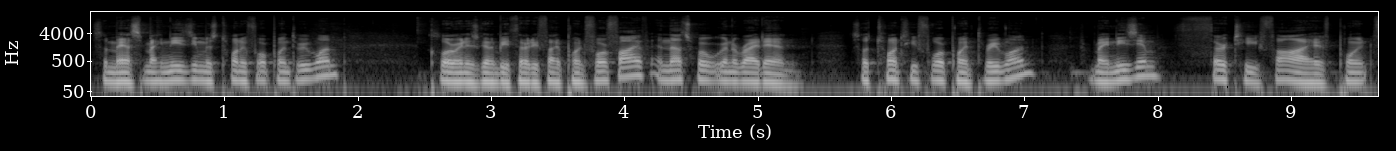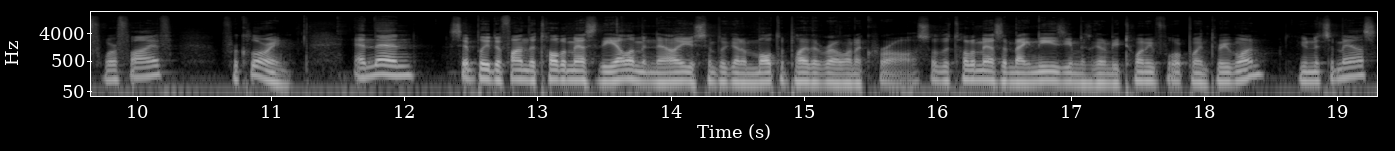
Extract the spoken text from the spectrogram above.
So mass of magnesium is 24.31. Chlorine is going to be 35.45, and that's what we're going to write in. So 24.31 for magnesium, 35.45 for chlorine. And then simply to find the total mass of the element now, you're simply going to multiply the row and across. So the total mass of magnesium is going to be 24.31 units of mass.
